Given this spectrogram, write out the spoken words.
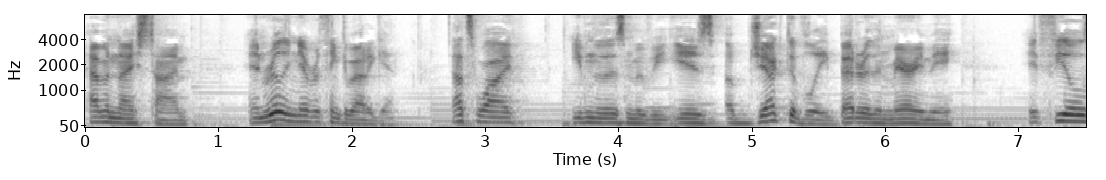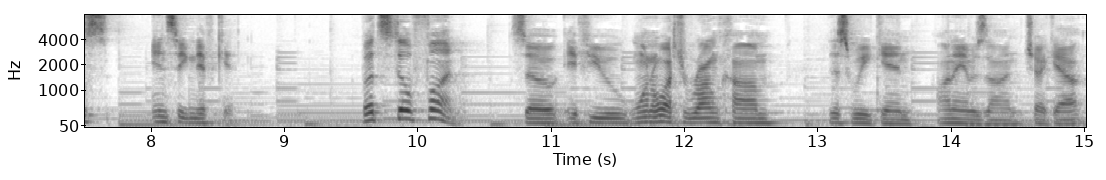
have a nice time, and really never think about it again. That's why even though this movie is objectively better than Marry Me, it feels insignificant, but still fun. So if you want to watch a rom com this weekend on Amazon, check out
